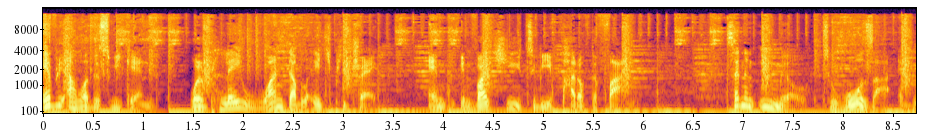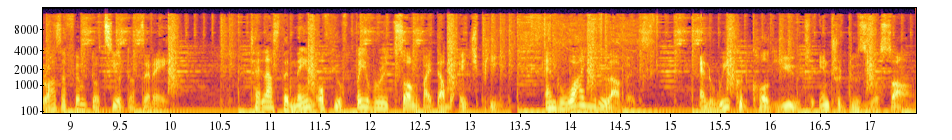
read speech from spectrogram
Every hour this weekend, we'll play one Double HP track and invite you to be a part of the fun. Send an email to woza at risefm.co.za. Tell us the name of your favorite song by Double HP and why you love it, and we could call you to introduce your song.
